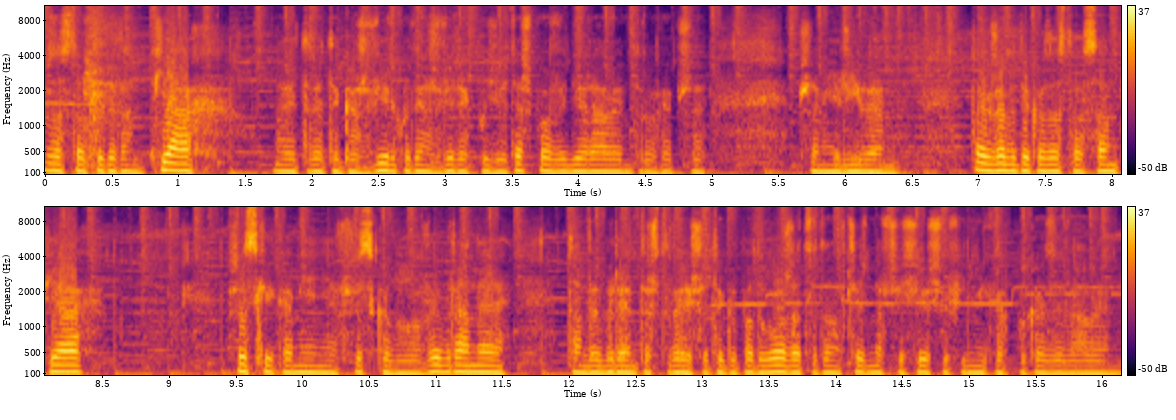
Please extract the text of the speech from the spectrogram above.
został tylko tam piach, no i trochę tego żwirku, ten żwirek później też powybierałem, trochę prze, przemieliłem, tak żeby tylko został sam piach. Wszystkie kamienie, wszystko było wybrane. Tam wybrałem też trochę jeszcze tego podłoża, co tam wcześniej, na wcześniejszych filmikach pokazywałem.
